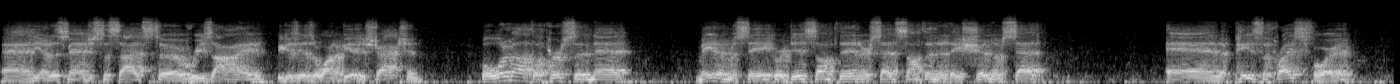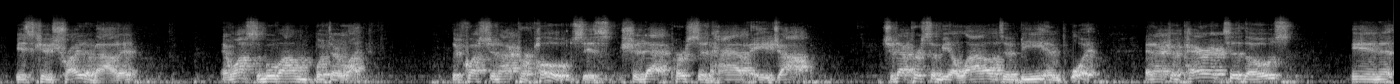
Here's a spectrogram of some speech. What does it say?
And, you know, this man just decides to resign because he doesn't want to be a distraction. Well, what about the person that made a mistake or did something or said something that they shouldn't have said and pays the price for it, is contrite about it, and wants to move on with their life? The question I propose is should that person have a job? Should that person be allowed to be employed? And I compare it to those in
